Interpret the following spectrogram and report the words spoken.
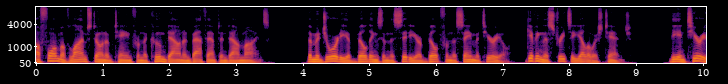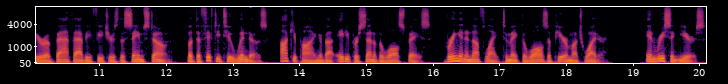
a form of limestone obtained from the Combe Down and Bathampton Down mines. The majority of buildings in the city are built from the same material, giving the streets a yellowish tinge. The interior of Bath Abbey features the same stone, but the 52 windows, occupying about 80% of the wall space, bring in enough light to make the walls appear much whiter. In recent years,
